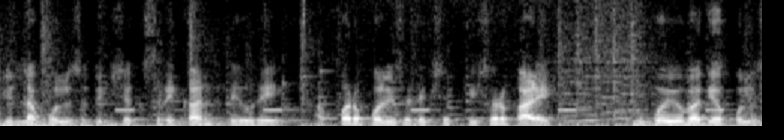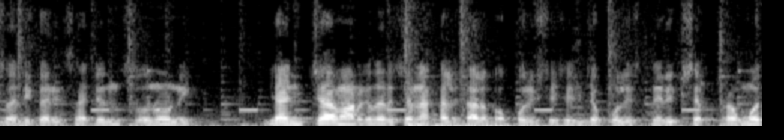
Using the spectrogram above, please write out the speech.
जिल्हा पोलीस अधीक्षक श्रीकांत ढिवरे अप्पर पोलीस अधीक्षक किशोर काळे उपविभागीय पोलीस अधिकारी सचिन सोनवणे यांच्या मार्गदर्शनाखाली तालुका पोलीस स्टेशनचे पोलीस निरीक्षक प्रमोद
